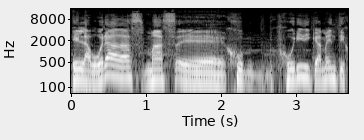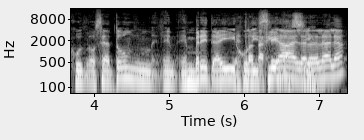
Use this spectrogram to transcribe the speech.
elaboradas, más eh, ju- jurídicamente, ju- o sea, todo un em- embrete ahí judicial, la, sí. la, la, la,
